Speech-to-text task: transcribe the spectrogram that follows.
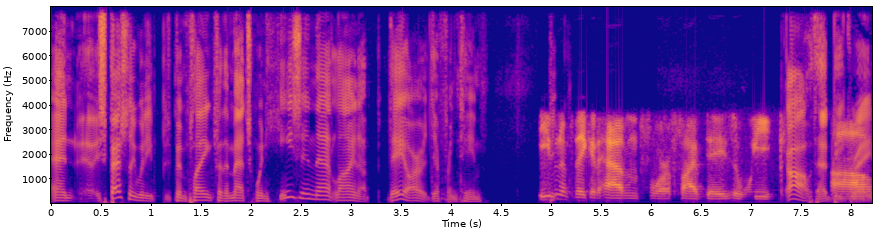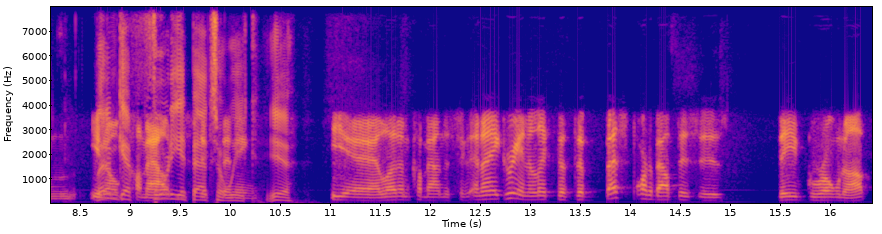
and especially when he's been playing for the Mets. When he's in that lineup, they are a different team. even if they could have him four or five days a week, Oh, that'd be Um, great. you Let know, him get forty at bats a week. inning. Yeah, Yeah, let him come out in the sixth. And I agree. And like the the best part about this is they've grown up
